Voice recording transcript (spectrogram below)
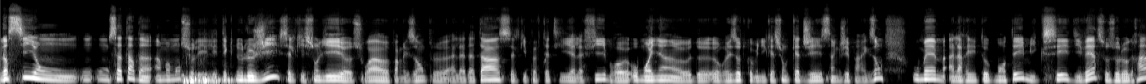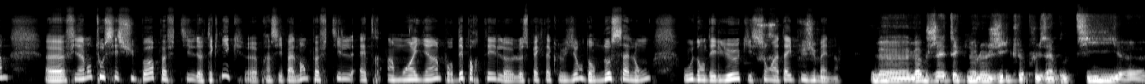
Alors, si on, s'attarde un, moment sur les, technologies, celles qui sont liées euh, soit euh, par exemple à la data, celles qui peuvent être liées à la fibre, euh, aux moyens de au réseau de communication 4G, 5G par exemple, ou même à la réalité augmentée, mixée, diverses, aux hologrammes, finalement, tous ces supports peuvent-ils, techniques principalement, peuvent-ils être un moyen pour déporter le spectacle vivant dans nos salons ou dans des lieux qui sont à taille plus humaine? L'objet technologique le plus abouti euh,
